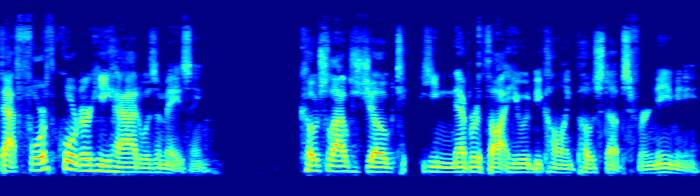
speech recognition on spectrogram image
that fourth quarter he had was amazing. Coach Loucks joked he never thought he would be calling post ups for Nimi.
